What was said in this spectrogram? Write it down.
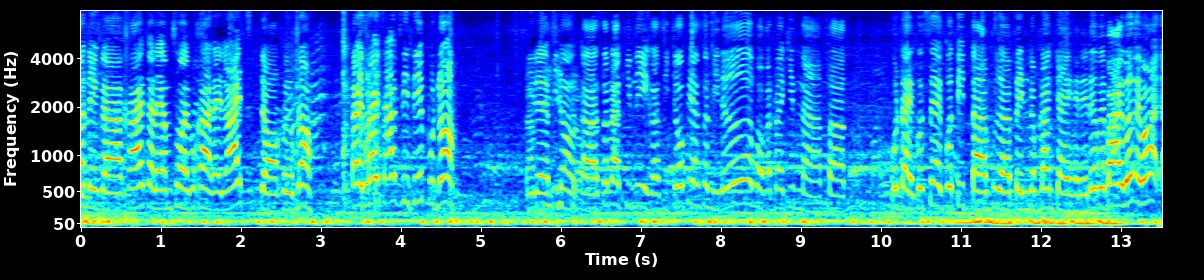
ตอนนี้ก็คล้ายกระแลมซอยบ่ขาดได้ไลายจอกเพิ่มเนาะไปเท่าไทร่สามสี่สิบปุ่นเนาะนี่แหละพี่น้องกาสำหรับคลิปนี้ก็สิโจบเพียงสมีเด้อพอกันไปคลิปหน้าฝากกดไลค์กดแชร์กดติดตามเพื่อเป็นกำลังใจให้ในเด้อบ๊ายบายเบิ้งไอ้บ้าน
